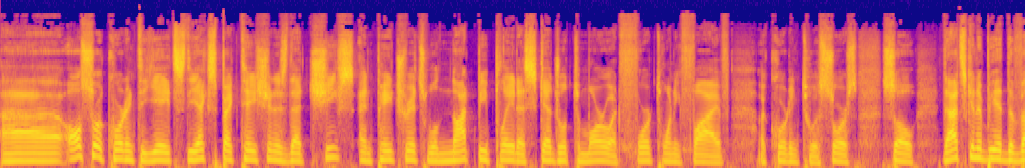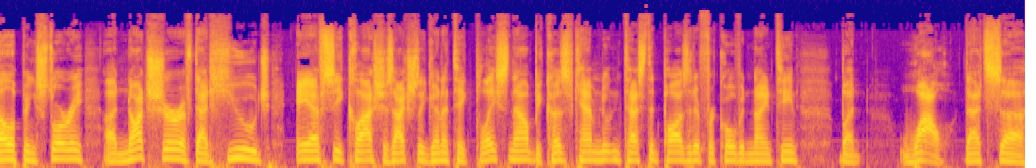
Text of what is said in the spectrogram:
uh, also, according to Yates, the expectation is that Chiefs and Patriots will not be played as scheduled tomorrow at 4:25, according to a source. So that's going to be a developing story. Uh, not sure if that huge AFC clash is actually going to take place now because Cam Newton tested positive for COVID-19. But wow, that's uh,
